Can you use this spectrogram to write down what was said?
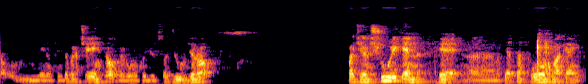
un meno 100%, è comunque giusto aggiungerlo. Poi c'è Shuriken che è una piattaforma che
